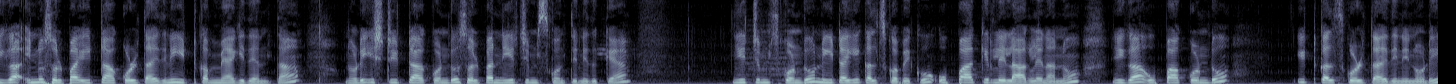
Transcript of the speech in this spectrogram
ಈಗ ಇನ್ನೂ ಸ್ವಲ್ಪ ಹಿಟ್ಟು ಹಾಕ್ಕೊಳ್ತಾ ಇದ್ದೀನಿ. ಹಿಟ್ಟು ಕಮ್ಮಿ ಆಗಿದೆ ಅಂತ. ನೋಡಿ, ಇಷ್ಟು ಹಿಟ್ಟು ಹಾಕ್ಕೊಂಡು ಸ್ವಲ್ಪ ನೀರು ಚಿಮ್ಸ್ಕೊತೀನಿ ಇದಕ್ಕೆ. ನೀರು ಚಿಮ್ಸ್ಕೊಂಡು ನೀಟಾಗಿ ಕಲಿಸ್ಕೋಬೇಕು. ಉಪ್ಪು ಹಾಕಿರಲಿಲ್ಲ ಆಗಲೇ ನಾನು. ಈಗ ಉಪ್ಪು ಹಾಕ್ಕೊಂಡು ಹಿಟ್ಟು ಕಲಿಸ್ಕೊಳ್ತಾ ಇದ್ದೀನಿ ನೋಡಿ.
